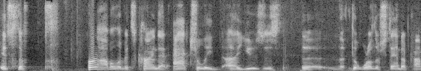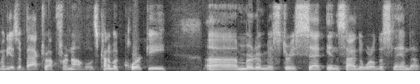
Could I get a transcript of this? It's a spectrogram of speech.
it's the first novel of its kind that actually uh, uses the, the the world of stand-up comedy as a backdrop for a novel. It's kind of a quirky uh, murder mystery set inside the world of stand-up.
